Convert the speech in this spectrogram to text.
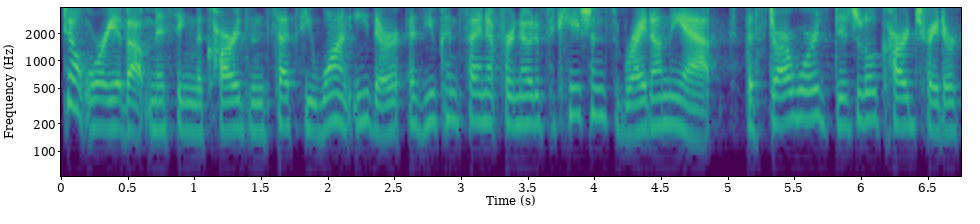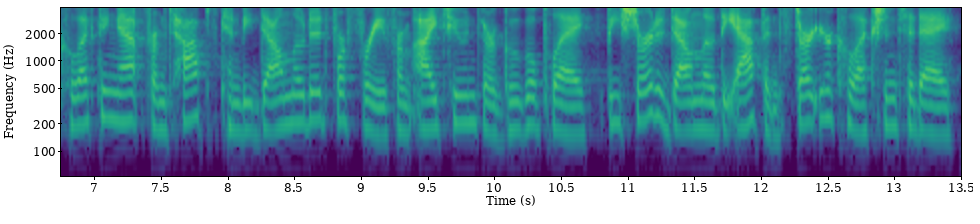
Don't worry about missing the cards and sets you want either, as you can sign up for notifications right on the app. The Star Wars Digital Card Trader collecting app from Topps can be downloaded for free from iTunes or Google Play. Be sure to download the app and start your collection today.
